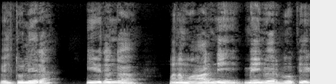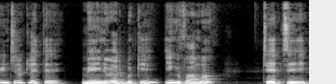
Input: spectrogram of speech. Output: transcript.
వెళ్తూ లేరా? ఈ విధంగా మనం ఆర్ని మెయిన్ వెర్బ్ ఉపయోగించినట్లయితే మెయిన్ వెర్బ్కి ఇంగ్ ఫాము చేర్చి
